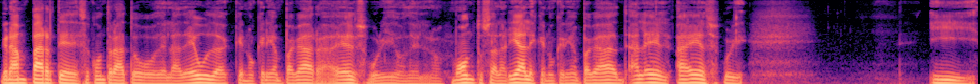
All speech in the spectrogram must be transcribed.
gran parte de ese contrato o de la deuda que no querían pagar a Ellsbury o de los montos salariales que no querían pagar a Ellsbury. Y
